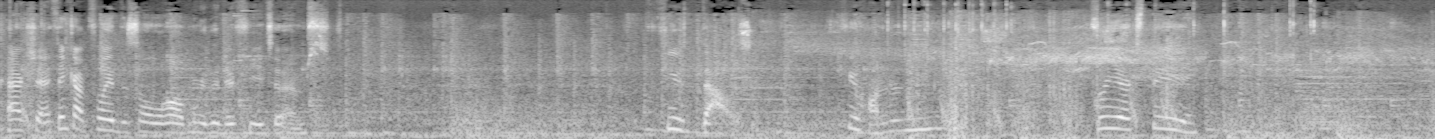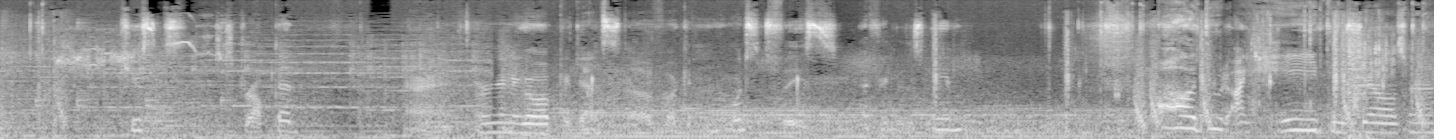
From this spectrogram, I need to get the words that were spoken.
Actually, I think I've played this a lot more than a few times. A few thousand. A few hundred maybe? XP! Jesus, just dropped dead. Alright, we're gonna go up against uh, fucking what's his face? I forget his name. Oh dude, I hate these shells, man.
